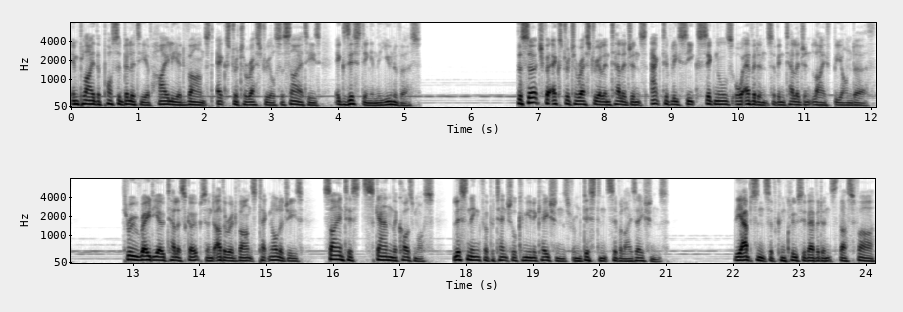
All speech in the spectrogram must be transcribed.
imply the possibility of highly advanced extraterrestrial societies existing in the universe. The search for extraterrestrial intelligence actively seeks signals or evidence of intelligent life beyond Earth. Through radio telescopes and other advanced technologies, scientists scan the cosmos, listening for potential communications from distant civilizations. The absence of conclusive evidence thus far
